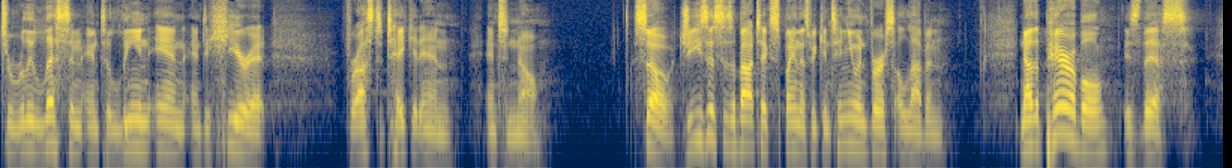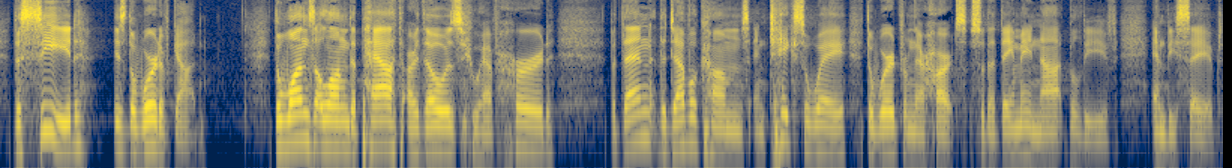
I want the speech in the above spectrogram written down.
to really listen and to lean in and to hear it for us to take it in and to know. So, Jesus is about to explain this. We continue in verse 11. Now, the parable is this the seed is the word of God. The ones along the path are those who have heard. But then the devil comes and takes away the word from their hearts so that they may not believe and be saved.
